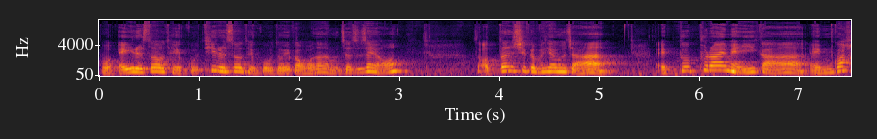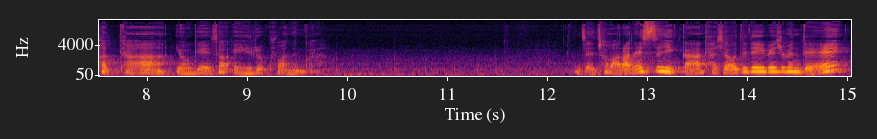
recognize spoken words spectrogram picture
뭐 a를 써도 되고 t를 써도 되고 너희가 원하는 문제 쓰세요. 어떤 식을 세우자. f 프라임 a가 m과 같아. 여기에서 a를 구하는 거야. 이제 점 알아냈으니까 다시 어디 대입해주면 돼?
